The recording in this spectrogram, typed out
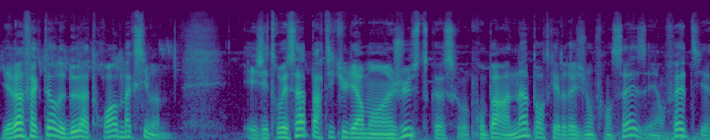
Il y avait un facteur de 2 à 3 maximum. Et j'ai trouvé ça particulièrement injuste quand on compare à n'importe quelle région française. Et en fait, il y a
